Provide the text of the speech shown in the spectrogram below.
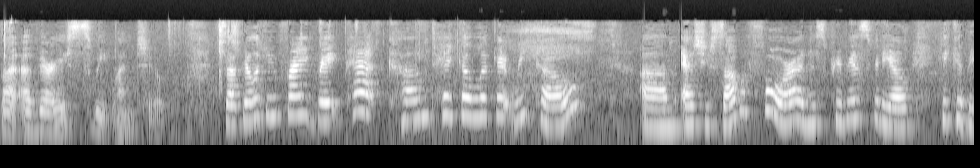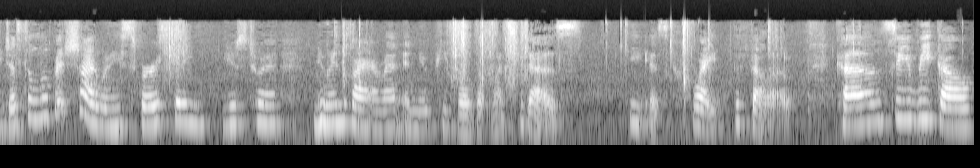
but a very sweet one too. So if you're looking for a great pet, come take a look at Rico. Um, as you saw before in his previous video, he could be just a little bit shy when he's first getting used to a new environment and new people, but once he does, he is quite the fellow. Come see Rico.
